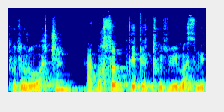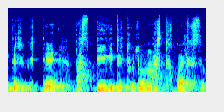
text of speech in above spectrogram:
төлөв рүү очино. А бусад гэдэг төлөвийг бас мэдрэхдээ бас би гэдэг төлөв мартахгүй л гэсэн.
